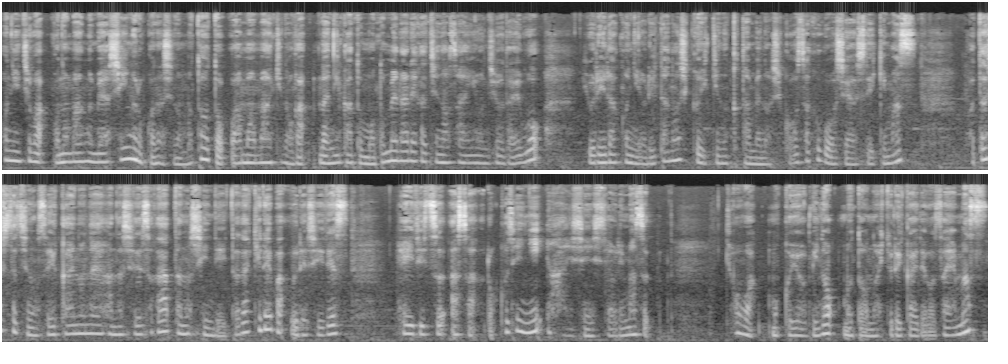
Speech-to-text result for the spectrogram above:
こんにちは。この番組はシングルこなしの武藤とワーママアキノが何かと求められがちな3、40代をより楽により楽しく生き抜くための試行錯誤をシェアしていきます。私たちの正解のない話ですが楽しんでいただければ嬉しいです。平日朝6時に配信しております。今日は木曜日の武藤の一人会でございます。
